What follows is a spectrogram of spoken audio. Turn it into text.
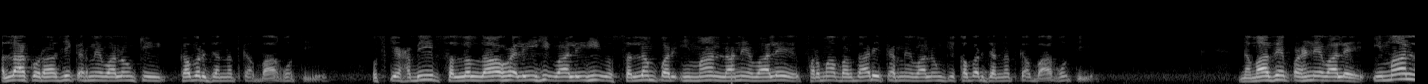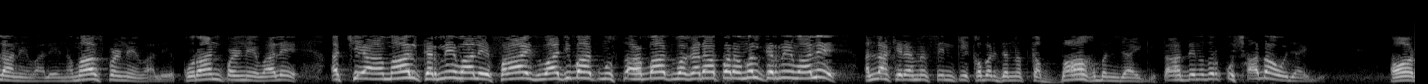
اللہ کو راضی کرنے والوں کی قبر جنت کا باغ ہوتی ہے۔ اس کے حبیب صلی اللہ علیہ ولیہ وسلم پر ایمان لانے والے، فرما برداری کرنے والوں کی قبر جنت کا باغ ہوتی ہے۔ نمازیں پڑھنے والے، ایمان لانے والے، نماز پڑھنے والے، قرآن پڑھنے والے، اچھے اعمال کرنے والے، فرائض، واجبات، مستحبات وغیرہ پر عمل کرنے والے اللہ کے رحمت سے ان کی قبر جنت کا باغ بن جائے گی تحت نظر کشادہ ہو جائے گی۔ اور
